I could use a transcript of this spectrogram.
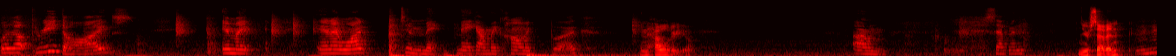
Well, I got three dogs, and my and I want to make make out my comic book. And how old are you? Um, seven. You're seven. Mhm.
